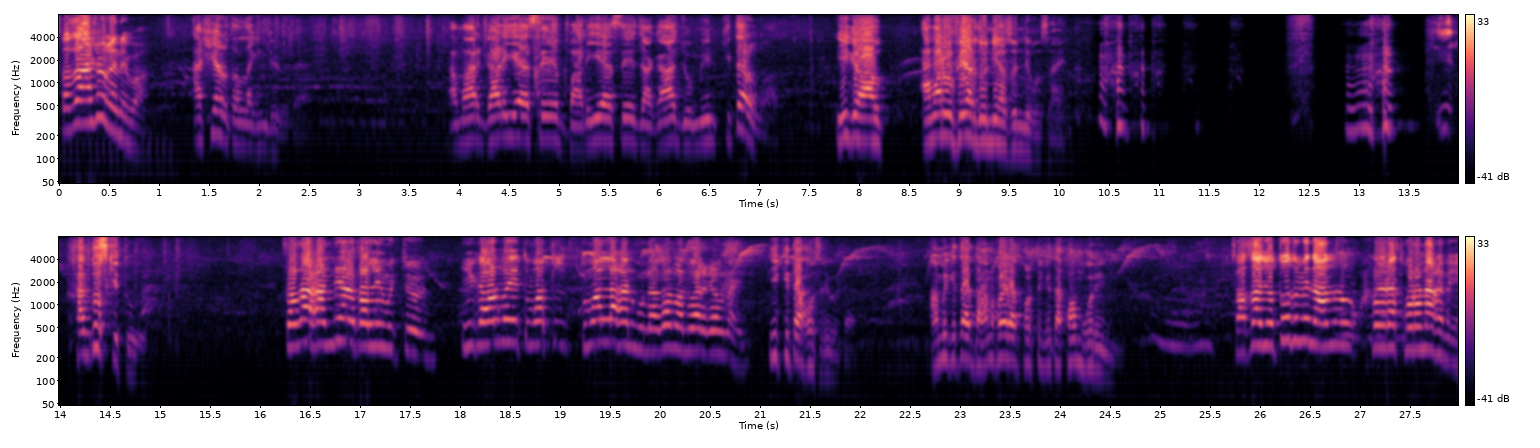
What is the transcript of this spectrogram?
চাচা আসো কেনে বা? আসি আর তার লাগিন দেবে আমার গাড়ি আছে বাড়ি আছে জায়গা জমিন কিতার অভাব ই গাঁও আমার অফিয়ার দুনিয়া শুনি বসায় খান্তস কি তুই চাচা খান দিয়ে রতালি মুচুন ই গাঁৱৰ মানে তোমাৰ তোমাৰ লাগান গুণাগাৰ মানুহ আৰু কেউ নাই। ই কিতা খসরি বেটা? আমি কিতা ধান খয়রাত করতে কিতা কম করিনি চাচা যত তুমি ধান খয়রাত করো না কেনে?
